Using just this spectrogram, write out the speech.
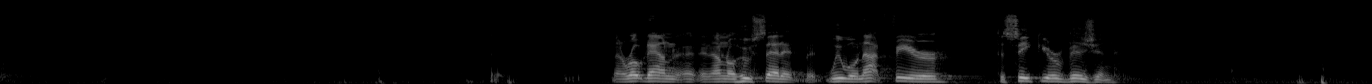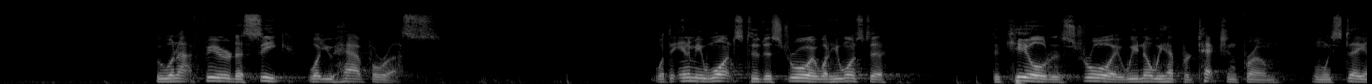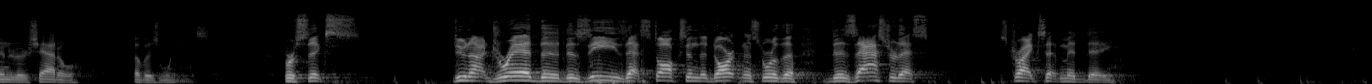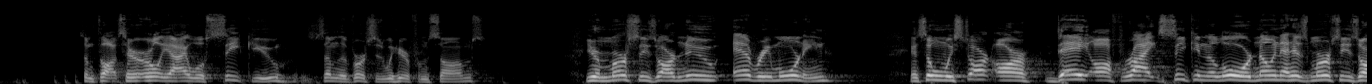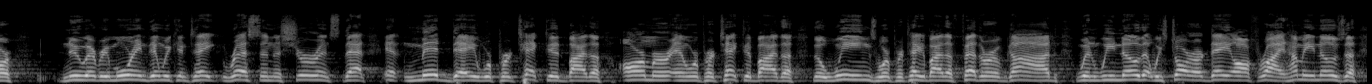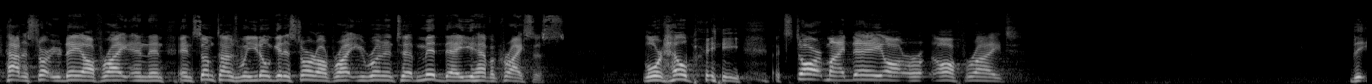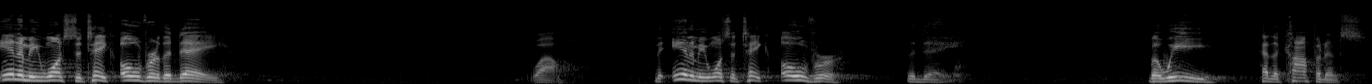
And I wrote down, and I don't know who said it, but we will not fear to seek your vision. We will not fear to seek what you have for us what the enemy wants to destroy, what he wants to, to kill, destroy, we know we have protection from when we stay under the shadow of his wings. Verse 6 Do not dread the disease that stalks in the darkness or the disaster that strikes at midday. Some thoughts here. Early I will seek you. Some of the verses we hear from Psalms. Your mercies are new every morning. And so when we start our day off right, seeking the Lord, knowing that His mercies are new every morning, then we can take rest and assurance that at midday we're protected by the armor and we're protected by the, the wings, we're protected by the feather of God when we know that we start our day off right. How many knows uh, how to start your day off right and then, and sometimes when you don't get it started off right, you run into at midday, you have a crisis. Lord help me start my day off right. The enemy wants to take over the day. Wow. The enemy wants to take over the day. But we have the confidence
